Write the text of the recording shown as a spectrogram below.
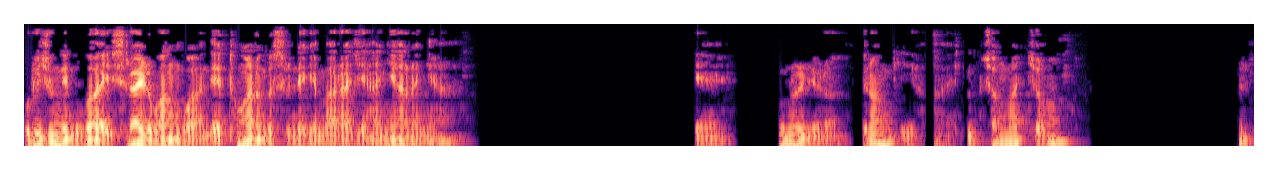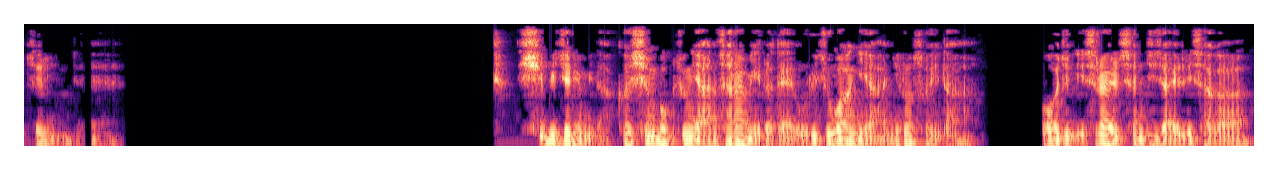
우리 중에 누가 이스라엘 왕과 내통하는 것을 내게 말하지 아니하느냐? 예, 문을 열어 열왕기 6장 맞죠? 8절인데 12절입니다. 그 신복 중에 한 사람이 이르되 우리 주 왕이 아니로소이다. 오직 이스라엘 선지자 엘리사가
